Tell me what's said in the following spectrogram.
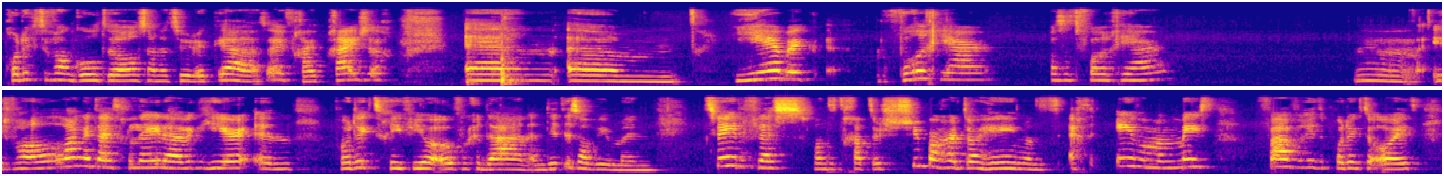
producten van Goldwell zijn natuurlijk ja, zijn vrij prijzig. En um, hier heb ik vorig jaar, was het vorig jaar? Hmm, in ieder geval lange tijd geleden heb ik hier een productreview over gedaan. En dit is alweer mijn tweede fles. Want het gaat er super hard doorheen. Want het is echt een van mijn meest favoriete producten ooit.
